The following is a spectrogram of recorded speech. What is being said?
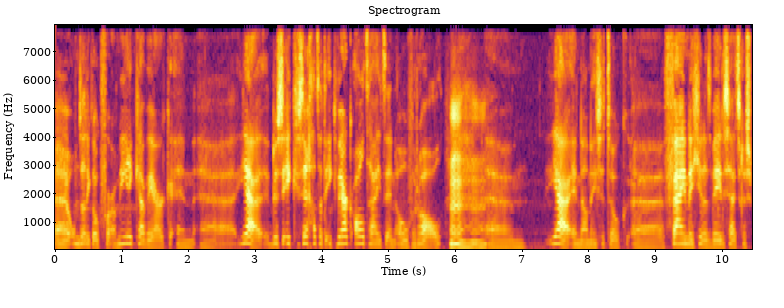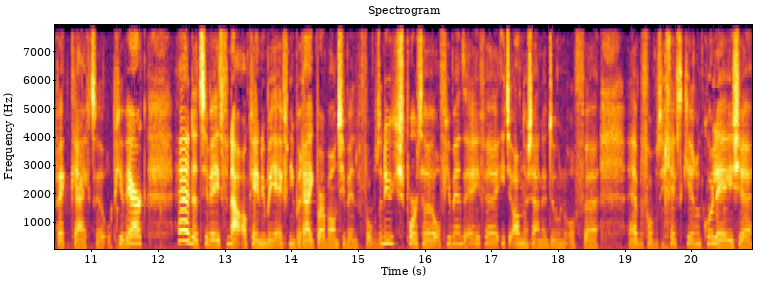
Uh, omdat ik ook voor Amerika werk. En uh, ja, dus ik zeg altijd, ik werk altijd en overal. Mm -hmm. Um, ja, en dan is het ook fijn dat je dat wederzijds respect krijgt op je werk. Hè, dat ze weten van, nou oké, okay, nu ben je even niet bereikbaar, want je bent bijvoorbeeld een uurtje sporten. Of je bent even iets anders aan het doen. Of uh, hè, bijvoorbeeld, je geeft een keer een college.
